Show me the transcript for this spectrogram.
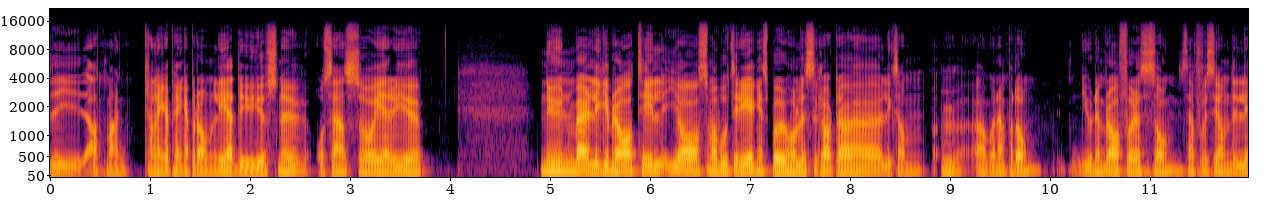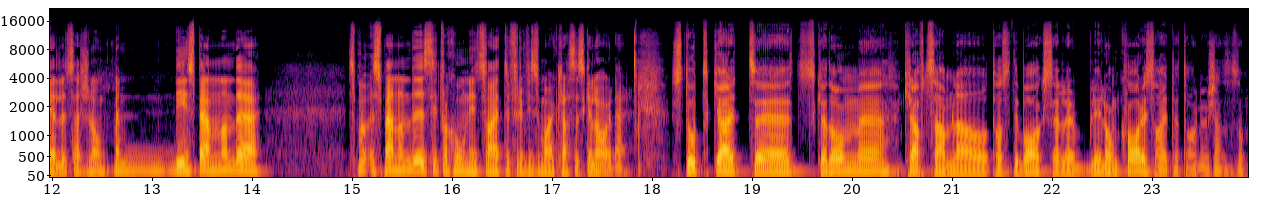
i att man kan lägga pengar på dem, leder ju just nu och sen så är det ju Nürnberg ligger bra till. Jag som har bott i Regensburg håller såklart äh, liksom, Mm. ögonen på dem. Gjorde en bra förra säsong, sen får vi se om det leder särskilt långt. Men det är en spännande, sp- spännande situation i Zweite för det finns så många klassiska lag där. Stuttgart, eh, ska de eh, kraftsamla och ta sig tillbaks eller blir de kvar i Schweiz ett tag nu känns det som?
